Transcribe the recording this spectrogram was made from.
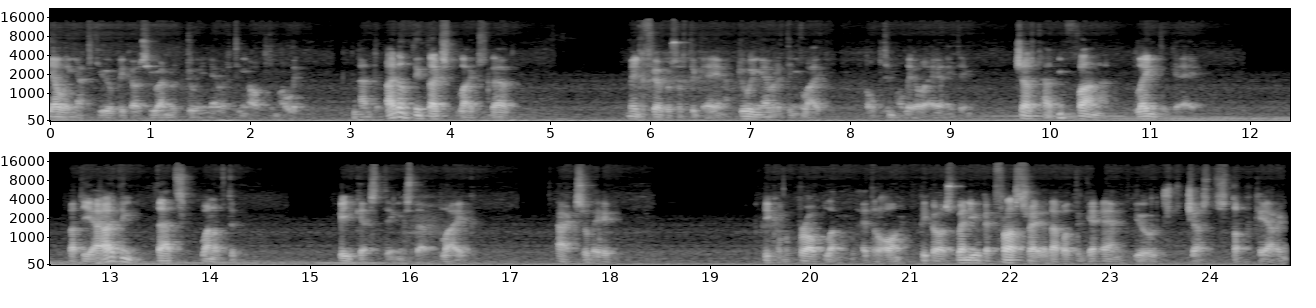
yelling at you because you are not doing everything optimally. And I don't think that's like the main focus of the game, doing everything like optimally or anything, just having fun and playing the game. But yeah, I think that's one of the biggest things that like actually become a problem later on because when you get frustrated about the game, you just stop caring.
